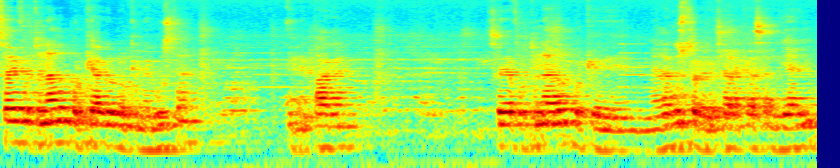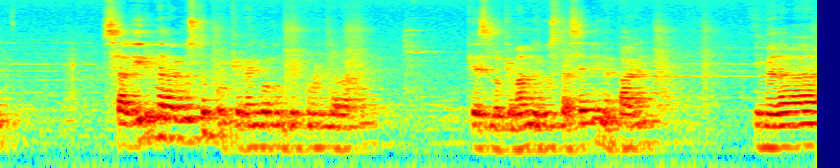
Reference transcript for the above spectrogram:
Soy afortunado porque hago lo que me gusta y me pagan. Soy afortunado porque me da gusto regresar a casa a diario. Salir me da gusto porque vengo a cumplir con un trabajo, que es lo que más me gusta hacer y me pagan. Y me da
